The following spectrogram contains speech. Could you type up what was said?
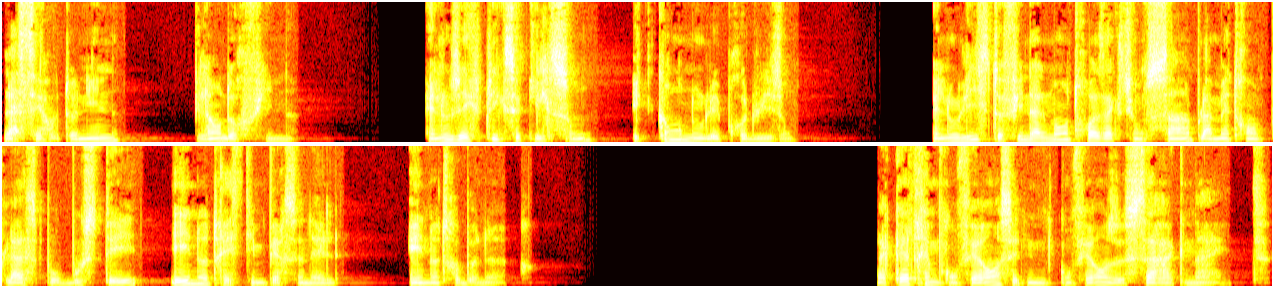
la sérotonine l'endorphine. Elle nous explique ce qu'ils sont et quand nous les produisons. Elle nous liste finalement trois actions simples à mettre en place pour booster et notre estime personnelle et notre bonheur. La quatrième conférence est une conférence de Sarah Knight.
